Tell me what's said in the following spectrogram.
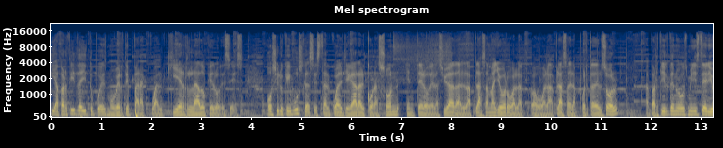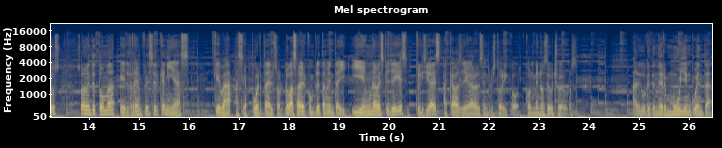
y a partir de ahí tú puedes moverte para cualquier lado que lo desees. O si lo que buscas es tal cual llegar al corazón entero de la ciudad, a la Plaza Mayor o a la, Plaza de la Puerta del Sol, a partir de nuevos ministerios, solamente toma el Renfe Cercanías que va hacia Puerta del Sol. Lo vas a ver completamente ahí. Y una vez que llegues, felicidades, acabas de llegar al centro histórico con menos de 8 euros algo que tener muy en cuenta,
